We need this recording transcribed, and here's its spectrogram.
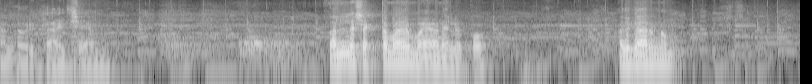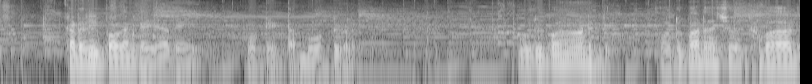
കണ്ട ഒരു കാഴ്ചയാണ്. നല്ല ശക്തമായ മഴയാണല്ലോ ഇപ്പോൾ അത് കാരണം കടലിൽ പോകാൻ കഴിയാതെ കൂട്ടിയിട്ട ബോട്ടുകൾ. ഒരുപാടുണ്ട്. ഒരുപാട് വെച്ചാൽ ഒരുപാട്.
